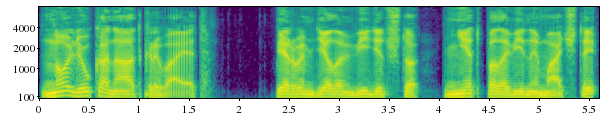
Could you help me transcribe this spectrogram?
Но люк она открывает. Первым делом видит, что нет половины мачты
